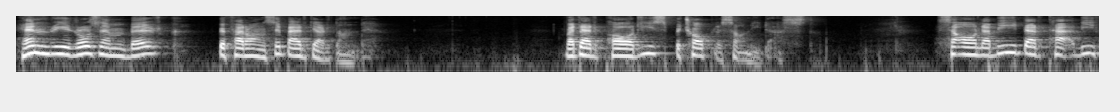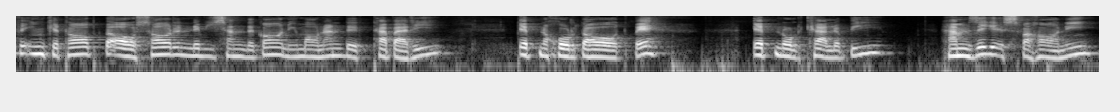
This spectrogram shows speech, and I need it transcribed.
هنری روزنبرگ به فرانسه برگردانده. و در پاریس به چاپ رسانیده است. سعالبی در تعلیف این کتاب به آثار نویسندگانی مانند تبری ابن خرداد به ابن الکلبی حمزه اصفهانی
